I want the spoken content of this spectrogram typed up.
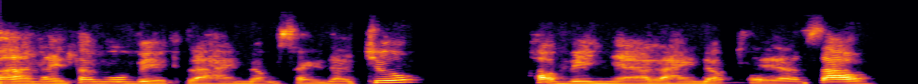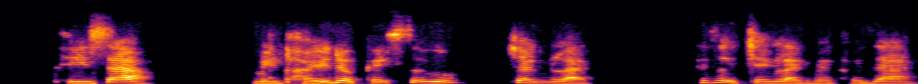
hoàn thành xong công việc là hành động xảy ra trước, họ về nhà là hành động xảy ra sau. Thì sao? Mình thấy được cái sự chênh lệch, cái sự chênh lệch về thời gian,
